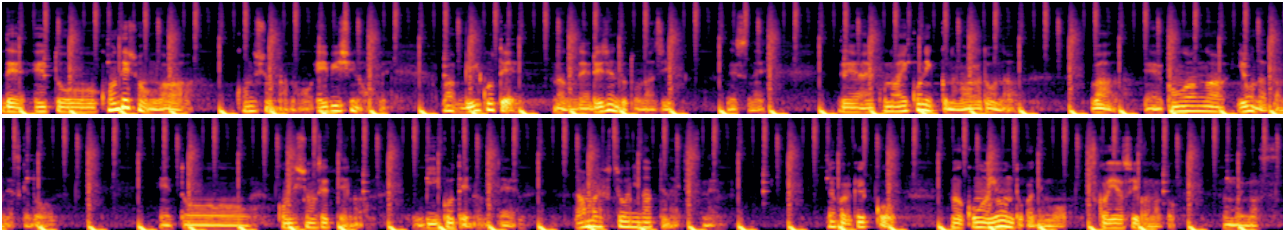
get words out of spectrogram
でえっ、ー、とコンディションはコンディションの？あの ABC の方ね。は B 固定なのでレジェンドと同じですね。でこのアイコニックのマラドーナは、えー、懇願が4だったんですけどえっ、ー、とコンディション設定が B 固定なのであんまり不調になってないですね。だから結構、まあ、懇願4とかでも使いやすいかなと思います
